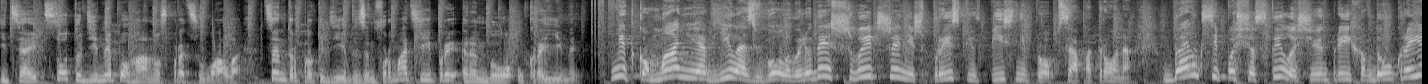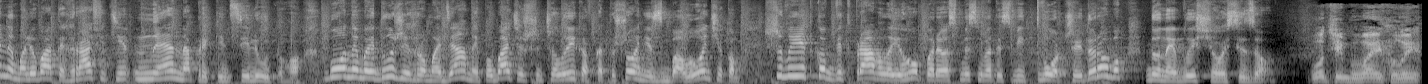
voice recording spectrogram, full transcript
І ця ІПСО тоді непогано спрацювала. Центр протидії дезінформації при РНБО України. Міткоманія в'їлась в голови людей швидше ніж приспів пісні про пса патрона. Бенксі пощастило, що він приїхав до України малювати графіті не наприкінці лютого. Бо небайдужі громадяни, побачивши чоловіка в капюшоні з балончиком, швидко б відправили його переосмислювати свій творчий доробок до найближчого СІЗО. От чим буває, коли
